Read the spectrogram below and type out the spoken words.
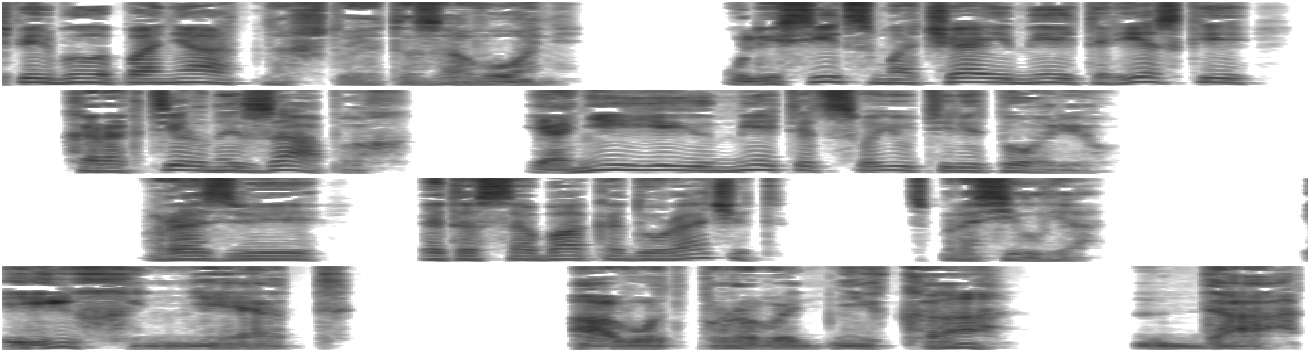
Теперь было понятно, что это за вонь. У лисиц моча имеет резкий, характерный запах, и они ею метят свою территорию. «Разве эта собака дурачит?» — спросил я. «Их нет, а вот проводника — да».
